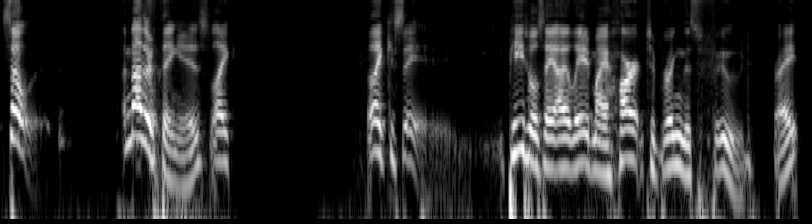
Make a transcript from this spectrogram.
so, another thing is like, like say, people say, "I laid my heart to bring this food," right?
